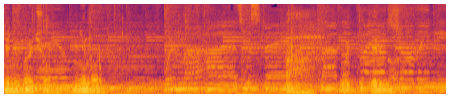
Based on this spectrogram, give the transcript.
Я не знаю, что Мне норм. А, вот теперь норм.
